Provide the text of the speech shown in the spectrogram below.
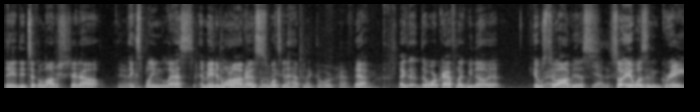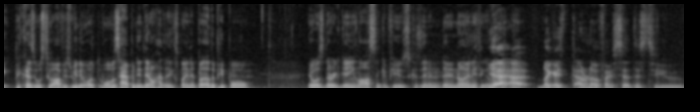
They they took a lot of shit out, yeah. explained less, and made Like it more Warcraft obvious movie. what's gonna happen. like the Warcraft. Yeah. movie. Like the, the Warcraft, like we know it. It was too obvious. Yeah, so it wasn't great because it was too obvious. We knew what, what was happening. They don't have to explain it, but other people, it was they were getting lost and confused because they didn't they didn't know anything. It. Yeah, I, like I, I don't know if I've said this to you,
